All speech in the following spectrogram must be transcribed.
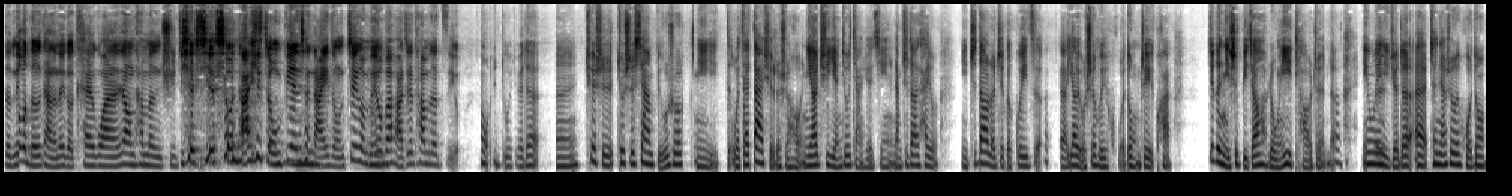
的道德感的那个开关，让他们去接接受哪一种变成哪一种，这个没有办法，这是他们的自由。我我觉得，嗯，确实就是像比如说你我在大学的时候，你要去研究奖学金，你知道它有，你知道了这个规则，呃，要有社会活动这一块，这个你是比较容易调整的，因为你觉得，哎，参加社会活动，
